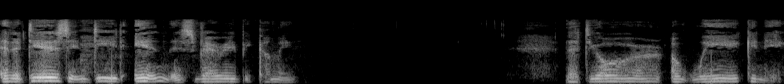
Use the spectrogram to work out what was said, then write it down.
And it is indeed in this very becoming that your awakening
